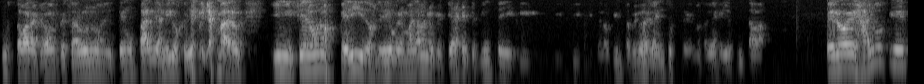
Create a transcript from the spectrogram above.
justo ahora acabo de empezar uno y tengo un par de amigos que ya me llamaron y me hicieron unos pedidos. Le digo, bueno, mándame lo que quieras que te pinte y, y, y te lo pinto. Amigos de la industria, no sabía que yo pintaba. Pero es algo que,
